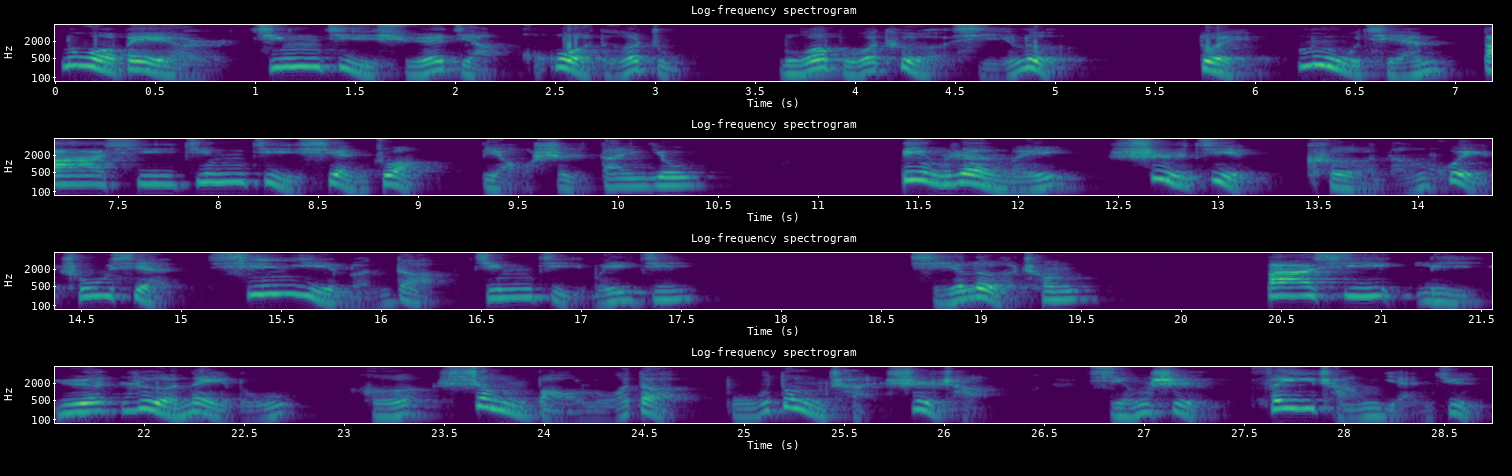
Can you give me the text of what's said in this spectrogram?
诺贝尔经济学奖获得主罗伯特·席勒对目前巴西经济现状表示担忧，并认为世界可能会出现新一轮的经济危机。席勒称，巴西里约热内卢。和圣保罗的不动产市场形势非常严峻。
